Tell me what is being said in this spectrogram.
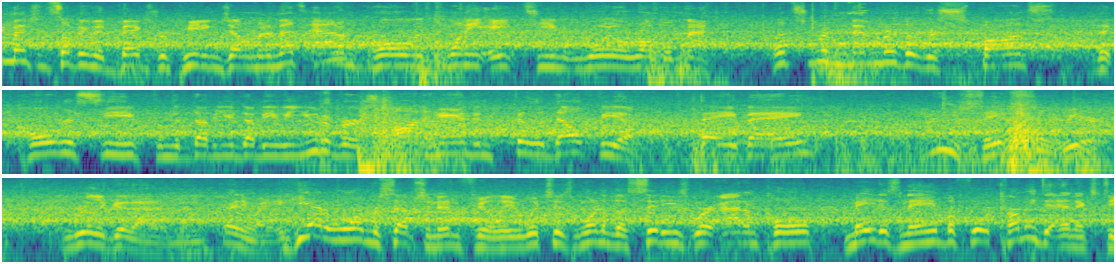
You mentioned something that begs repeating, gentlemen, and that's Adam Cole in the 2018 Royal Rumble match. Let's remember the response that Cole received from the WWE Universe on hand in Philadelphia, baby. Why do you say it's so weird? Really good at it, man. Anyway, he had a warm reception in Philly, which is one of the cities where Adam Cole made his name before coming to NXT.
